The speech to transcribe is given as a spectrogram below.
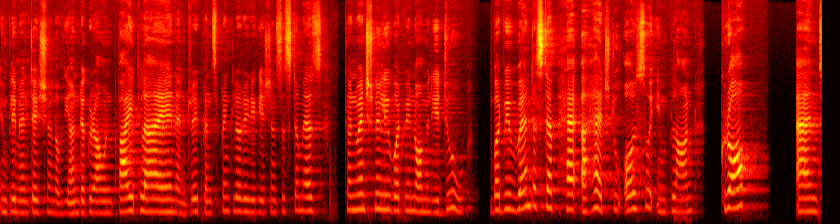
implementation of the underground pipeline and drip and sprinkler irrigation system as conventionally what we normally do, but we went a step ahead to also implant crop and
